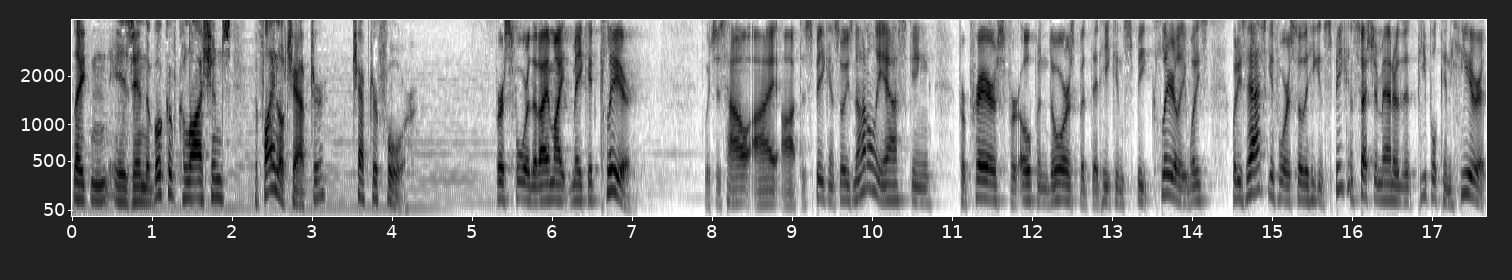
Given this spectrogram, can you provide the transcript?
Leighton is in the book of Colossians, the final chapter, chapter 4. Verse 4 that I might make it clear, which is how I ought to speak. And so he's not only asking for prayers for open doors, but that he can speak clearly. What he's, what he's asking for is so that he can speak in such a manner that people can hear it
